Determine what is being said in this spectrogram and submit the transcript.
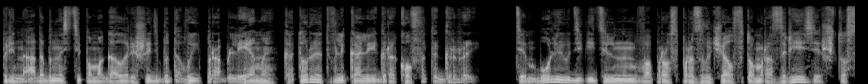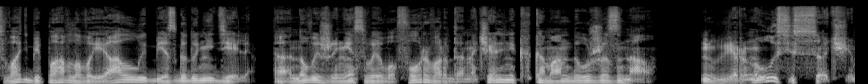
При надобности помогал решить бытовые проблемы, которые отвлекали игроков от игры. Тем более удивительным вопрос прозвучал в том разрезе, что свадьбе Павлова и Аллы без году неделя, а новой жене своего форварда начальник команды уже знал. «Вернулась из Сочи.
